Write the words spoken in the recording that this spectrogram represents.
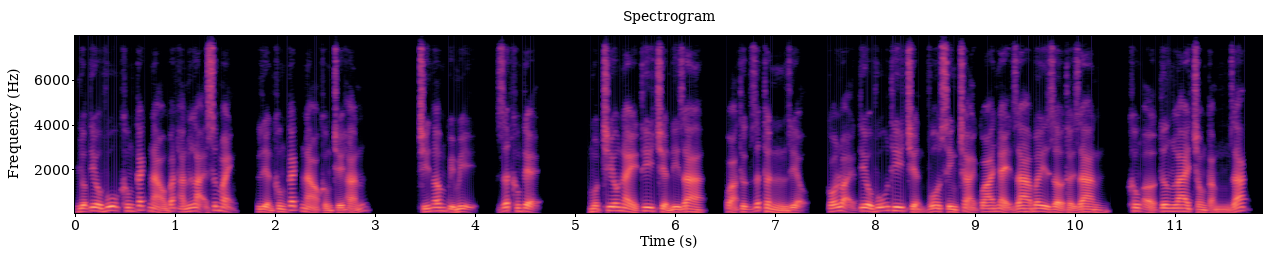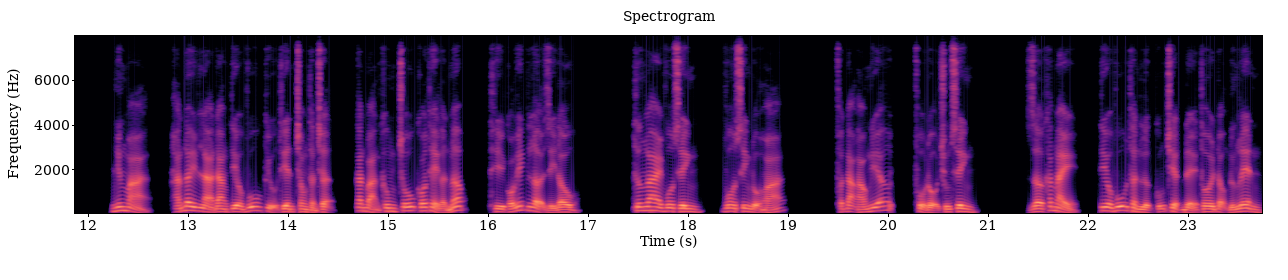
nhộn tiêu vũ không cách nào bắt hắn lại sức mạnh, liền không cách nào khống chế hắn. Chín âm quỷ mị, rất không tệ. Một chiêu này thi triển đi ra, quả thực rất thần diệu, có loại tiêu vũ thi triển vô sinh trải qua nhảy ra bây giờ thời gian, không ở tương lai trong cảm giác. Nhưng mà, hắn đây là đang tiêu vũ cựu thiên trong thần trận, căn bản không chỗ có thể ẩn nấp thì có ích lợi gì đâu. Tương lai vô sinh vô sinh độ hóa. Phật đạo áo nghĩa, phổ độ chúng sinh. Giờ khắc này, tiêu vũ thần lực cũng triệt để thôi động đứng lên,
